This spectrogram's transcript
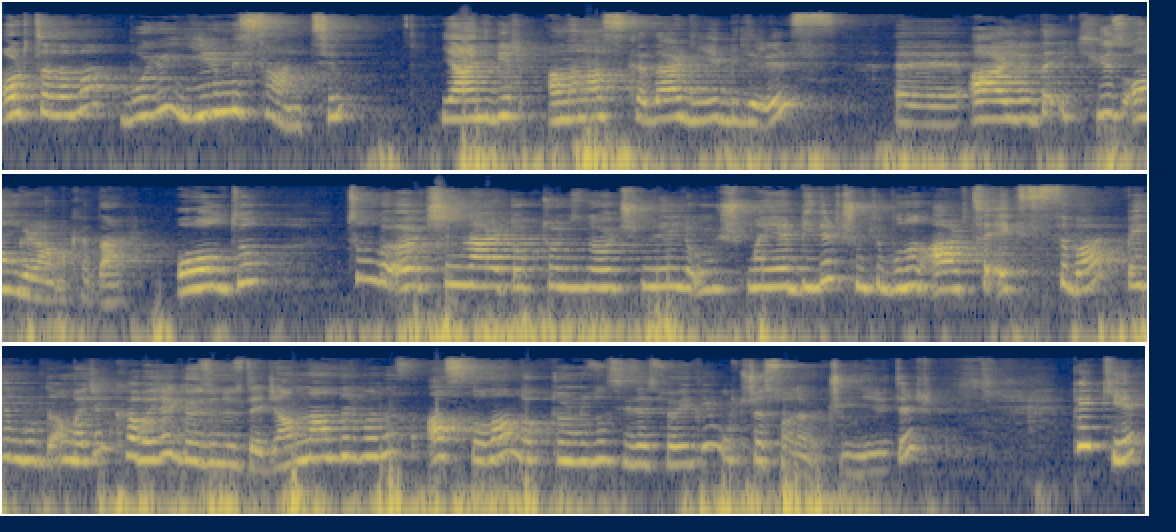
ortalama boyu 20 santim. Yani bir ananas kadar diyebiliriz. Ee, ağırlığı da 210 gram kadar oldu. Tüm bu ölçümler doktorunuzun ölçümleriyle uyuşmayabilir. Çünkü bunun artı eksisi var. Benim burada amacım kabaca gözünüzde canlandırmanız. Asıl olan doktorunuzun size söylediği ultrason ölçümleridir. Peki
